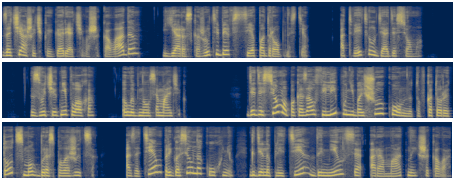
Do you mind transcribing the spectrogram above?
за чашечкой горячего шоколада, я расскажу тебе все подробности», — ответил дядя Сёма. «Звучит неплохо», — улыбнулся мальчик. Дядя Сёма показал Филиппу небольшую комнату, в которой тот смог бы расположиться, а затем пригласил на кухню, где на плите дымился ароматный шоколад.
